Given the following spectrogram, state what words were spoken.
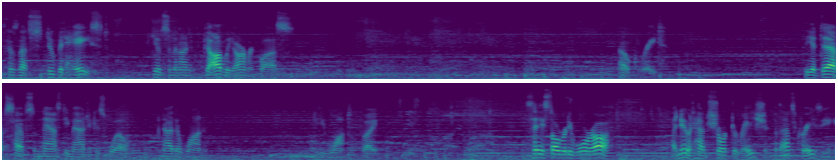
It's because that stupid haste gives them an ungodly armor class. Oh, great. The Adepts have some nasty magic as well. Neither one do you want to fight. This haste already wore off. I knew it had short duration, but that's crazy.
